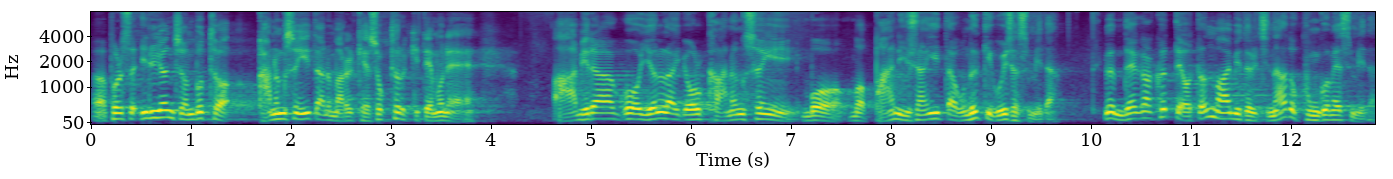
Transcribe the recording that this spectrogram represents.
어, 벌써 1년 전부터 가능성이 있다는 말을 계속 들었기 때문에 암이라고 연락이 올 가능성이 뭐, 뭐 반 이상 있다고 느끼고 있었습니다. 내가 그때 어떤 마음이 들지 나도 궁금했습니다.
